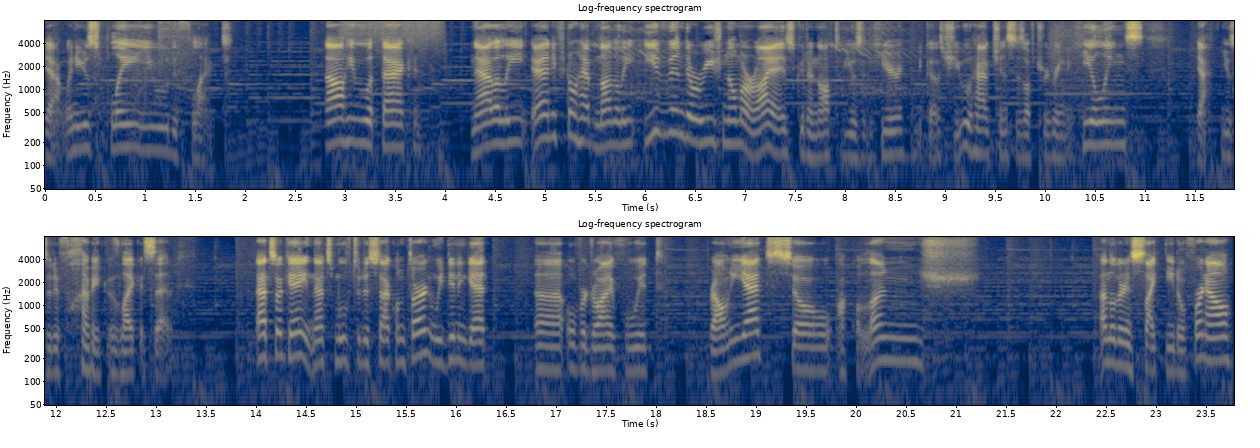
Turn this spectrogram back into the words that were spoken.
Yeah, when you use Play, you deflect. Now he will attack Natalie, and if you don't have Natalie, even the original Maria is good enough to use it here, because she will have chances of triggering the healings. Yeah, use it Define Weakness, like I said. That's okay, let's move to the second turn. We didn't get uh, Overdrive with Brownie yet, so Aqua Lunge. Another Insight Needle for now.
